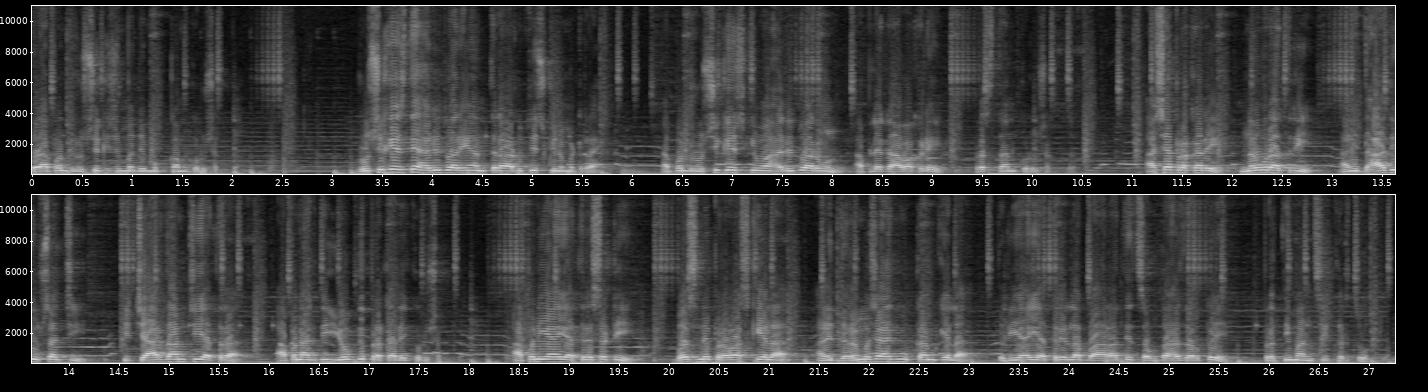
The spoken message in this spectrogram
तर आपण ऋषिकेशमध्ये मुक्काम करू शकतो. ऋषिकेश ते हरिद्वार हे अंतर अडतीस किलोमीटर आहे. आपण ऋषिकेश किंवा हरिद्वारहून आपल्या गावाकडे प्रस्थान करू शकतो. अशा प्रकारे नऊ रात्री आणि दहा दिवसांची ही चार धामची यात्रा आपण अगदी योग्य प्रकारे करू शकतो. आपण या यात्रेसाठी बसने प्रवास केला आणि धर्मशाळेत मुक्काम केला तर या यात्रेला बारा ते चौदा हजार रुपये प्रति खर्च होतो.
